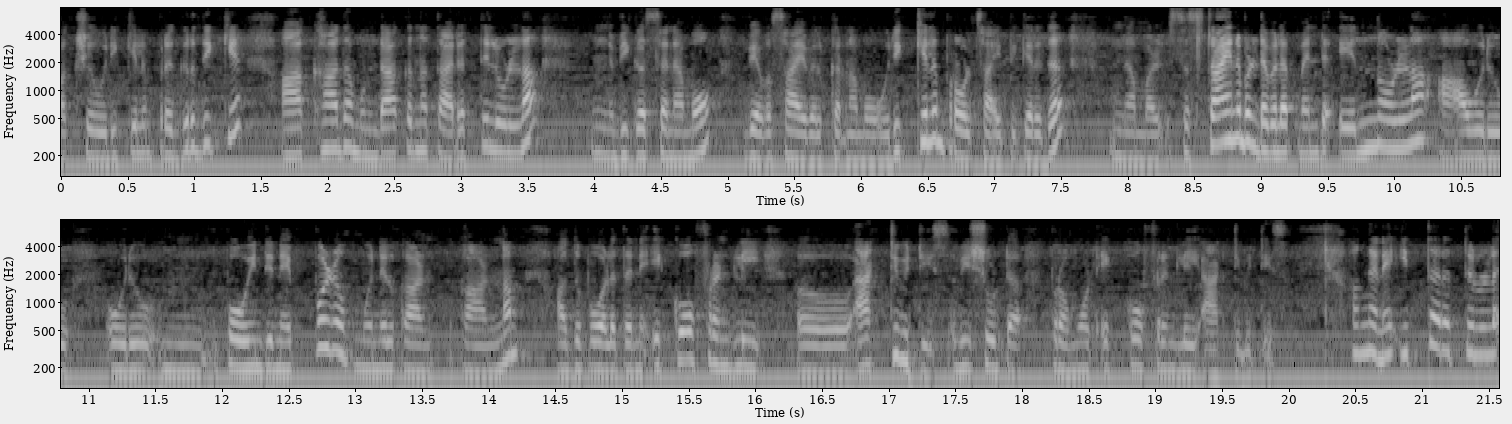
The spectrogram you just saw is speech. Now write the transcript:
പക്ഷെ ഒരിക്കലും പ്രകൃതിക്ക് ആഘാതമുണ്ടാക്കുന്ന തരത്തിലുള്ള വികസനമോ വ്യവസായവൽക്കരണമോ ഒരിക്കലും പ്രോത്സാഹിപ്പിക്കരുത്. നമ്മൾ സസ്റ്റൈനബിൾ ഡെവലപ്മെന്റ് എന്നുള്ള ആ ഒരു ഒരു പോയിന്റിനെ എപ്പോഴും മുന്നിൽ കാണണം. അതുപോലെ തന്നെ eco friendly activities we should promote eco friendly activities അങ്ങനെ ഇത്തരത്തിലുള്ള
